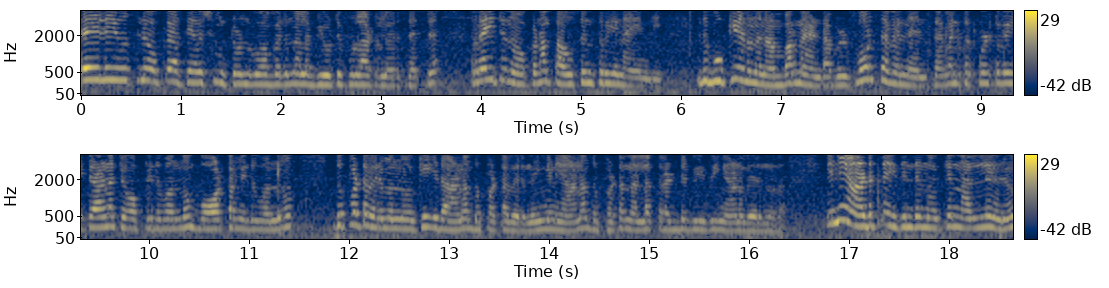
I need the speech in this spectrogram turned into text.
ഡെയിലി യൂസിനും ഒക്കെ അത്യാവശ്യം ഇട്ടുകൊണ്ട് പോകാൻ പറ്റുന്ന നല്ല ബ്യൂട്ടിഫുൾ ആയിട്ടുള്ള ഒരു സെറ്റ് റേറ്റ് നോക്കണം തൗസൻഡ് ത്രീ നയന്റി ഇത് ബുക്ക് ചെയ്യണമെന്ന number nine double four seven nine seven triple two eight ആണ്. ടോപ്പ് ഇത് വന്നു. ബോട്ടം ഇത് വന്നു. ദുപ്പട്ട വരുമെന്ന് നോക്കി ഇതാണ് ദുപ്പട്ട വരുന്നത്. ഇങ്ങനെയാണ് ദുപ്പട്ട. നല്ല ത്രെഡ് വീവിംഗ് ആണ് വരുന്നത്. ഇനി അടുത്ത ഇതിന്റെ നോക്കി നല്ലൊരു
